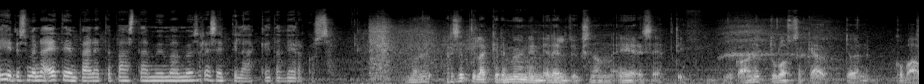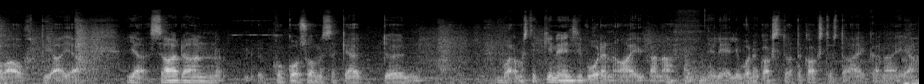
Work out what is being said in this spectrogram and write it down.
kehitys mennä eteenpäin, että päästään myymään myös reseptilääkkeitä verkossa? No, reseptilääkkeiden myynnin edellytyksenä on e-resepti, joka on nyt tulossa käyttöön kovaa vauhtia ja, ja saadaan koko Suomessa käyttöön varmastikin ensi vuoden aikana, eli, eli vuoden 2012 aikana. Ja,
